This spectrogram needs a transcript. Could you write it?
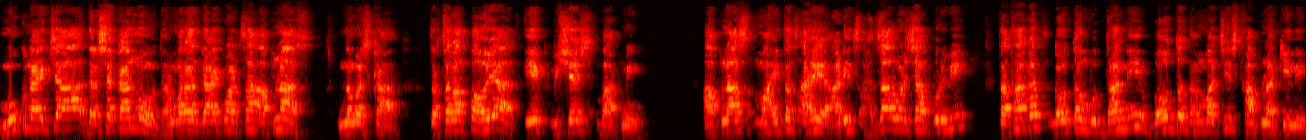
मूक नाईकच्या दर्शकांनो धर्मराज गायकवाडचा आपणास नमस्कार. तर चला पाहूयात एक विशेष बातमी. आपणास माहीतच आहे अडीच हजार वर्षापूर्वी तथागत गौतम बुद्धांनी बौद्ध धम्माची स्थापना केली.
